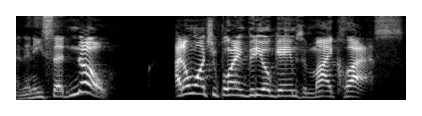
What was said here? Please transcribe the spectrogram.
And then he said, No, I don't want you playing video games in my class.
